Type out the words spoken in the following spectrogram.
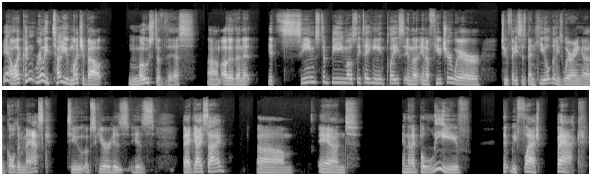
Yeah, well, I couldn't really tell you much about most of this, um, other than it it seems to be mostly taking place in the in a future where Two Face has been healed and he's wearing a golden mask to obscure his his bad guy side, um, and and then I believe that we flash back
